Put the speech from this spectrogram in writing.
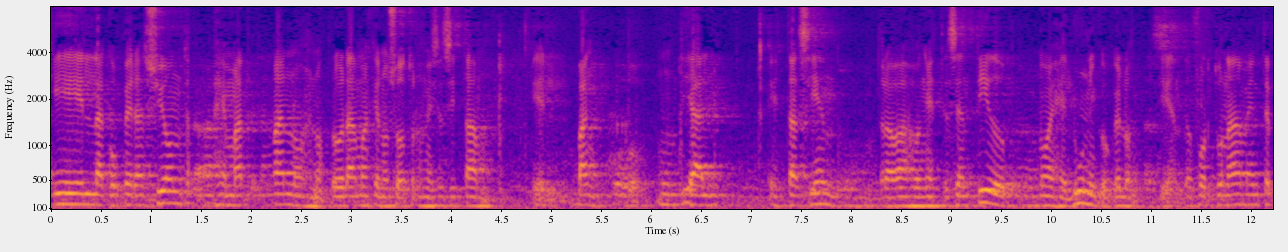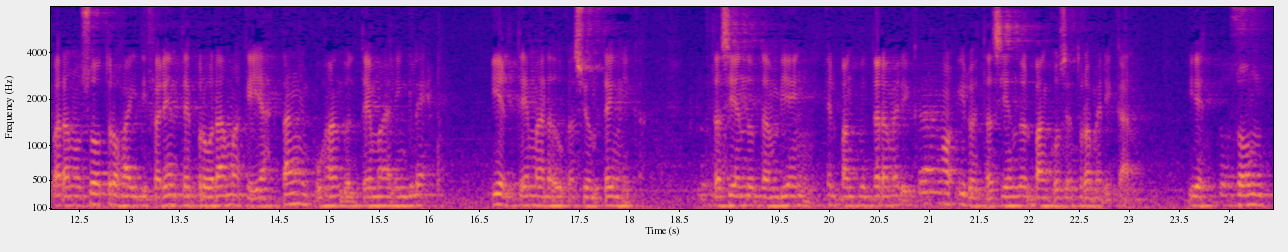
que la cooperación trabaje más de la mano en los programas que nosotros necesitamos. El Banco Mundial está haciendo un trabajo en este sentido, pero no es el único que lo está haciendo. Afortunadamente para nosotros hay diferentes programas que ya están empujando el tema del inglés y el tema de la educación técnica. Lo está haciendo también el Banco Interamericano y lo está haciendo el Banco Centroamericano. Y estos son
